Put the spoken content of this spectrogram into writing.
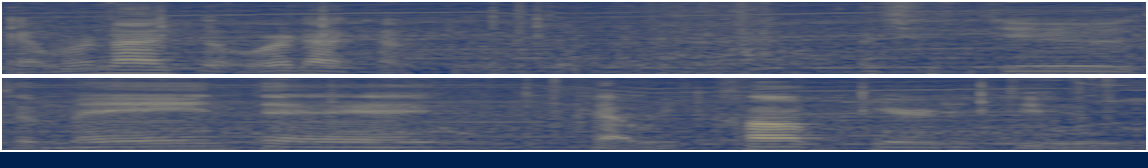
Okay, we're not we're not gonna do it. Let's just do the main thing that we come here to do.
